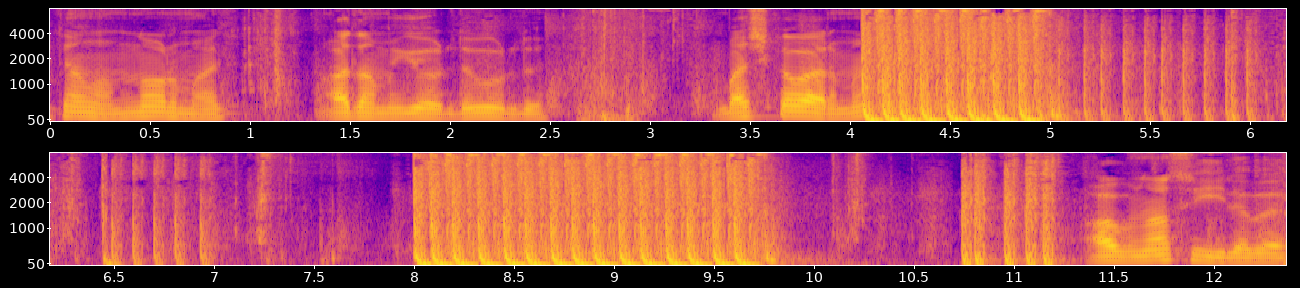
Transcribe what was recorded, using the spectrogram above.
E tamam normal. Adamı gördü vurdu. Başka var mı? Abi nasıl hile be?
